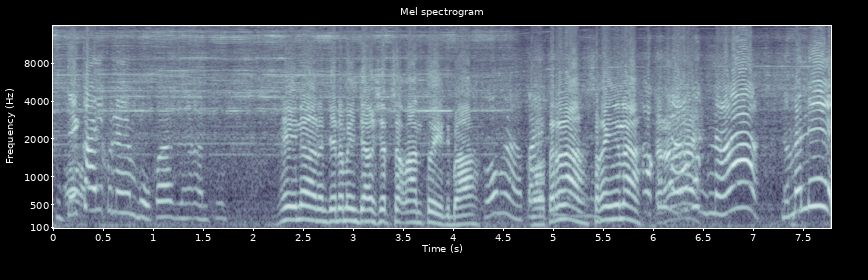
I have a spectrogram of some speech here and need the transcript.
Hindi, kaya ko na yung bukas. Anto. Hey na, nandiyan naman yung junk shop sa kanto eh, di ba? Oo nga. Oh, tara na, sakay nyo na. Ako Tara. na, wag na. Naman eh.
